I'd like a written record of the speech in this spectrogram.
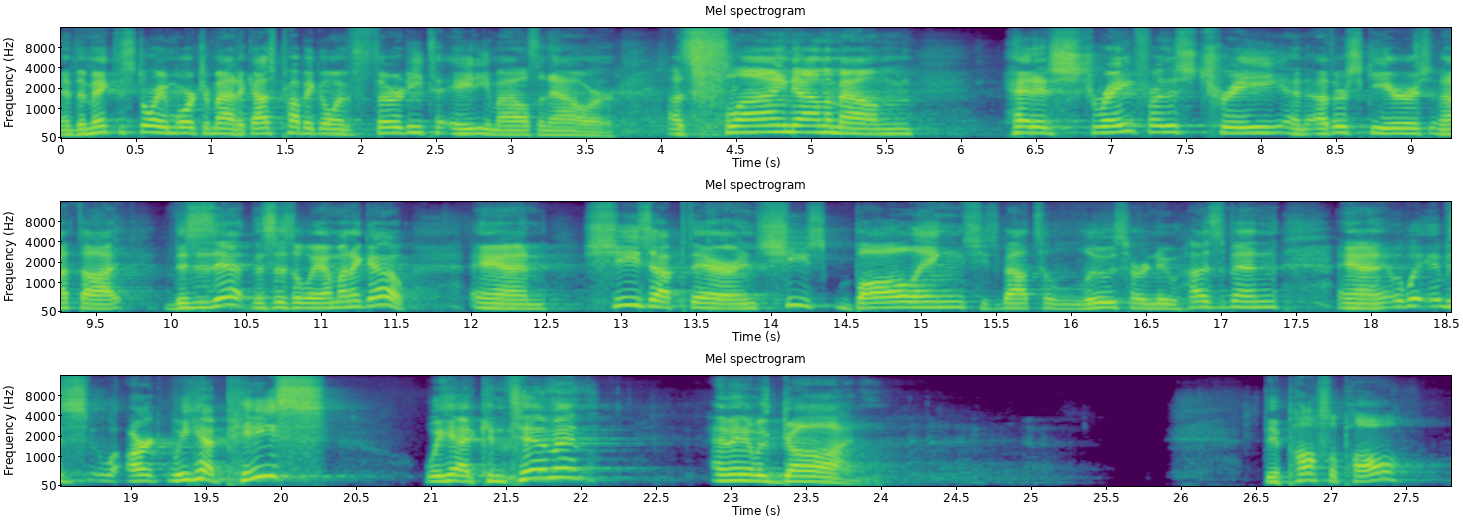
And to make the story more dramatic, I was probably going 30 to 80 miles an hour. I was flying down the mountain, headed straight for this tree and other skiers, and I thought, this is it. This is the way I'm going to go. And she's up there and she's bawling. She's about to lose her new husband. And it was our, we had peace we had contentment, and then it was gone. The Apostle Paul,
